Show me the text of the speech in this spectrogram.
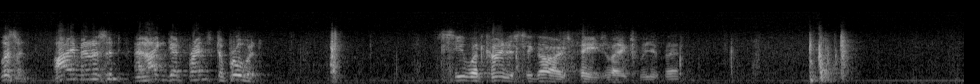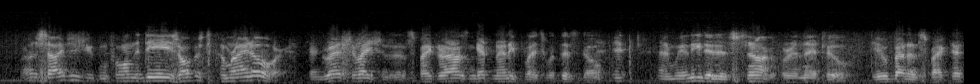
listen, I'm innocent, and I can get friends to prove it. See what kind of cigars Paige likes, will you, Pat? Well, Sergeant, you can phone the DA's office to come right over. Congratulations, Inspector. I wasn't getting any place with this dope. And we'll need a stenographer in there, too. You bet, Inspector.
